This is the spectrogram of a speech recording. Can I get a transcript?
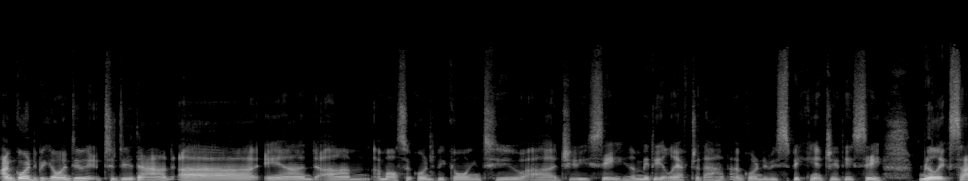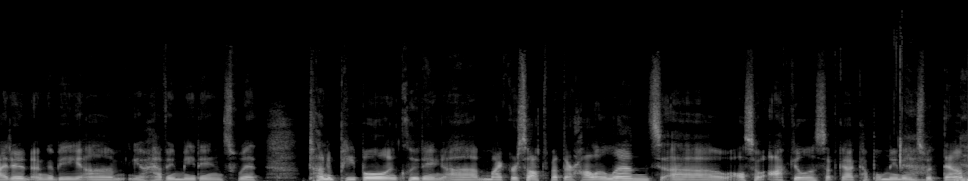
I'm going to be going to to do that, uh, and um, I'm also going to be going to uh, GDC immediately after that. I'm going to be speaking at GDC. I'm really excited. I'm going to be um, you know having meetings with a ton of people, including uh, Microsoft about their Hololens, uh, also Oculus. I've got a couple meetings with them.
